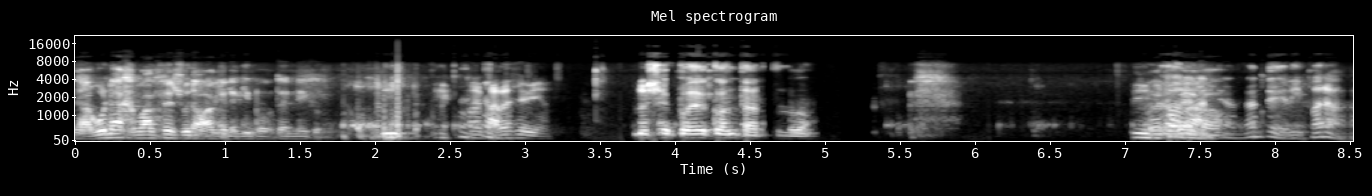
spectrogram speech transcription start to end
Y algunas que me han censurado aquí el equipo técnico. Me parece bien. no se puede contar todo. Sí, Bueno. Adelante, adelante, dispara.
